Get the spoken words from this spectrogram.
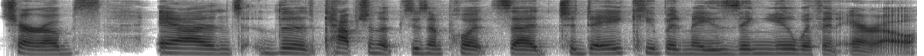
cherubs. And the caption that Susan put said, Today Cupid may zing you with an arrow.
